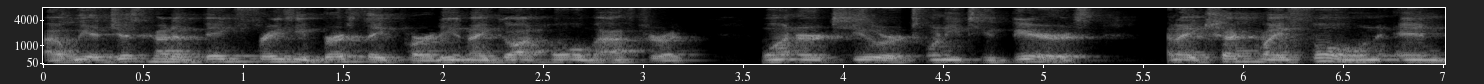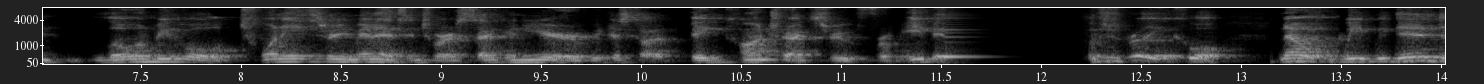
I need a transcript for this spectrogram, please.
Uh, we had just had a big Phrasee birthday party, and I got home after one or two or 22 beers, and I checked my phone, and lo and behold, 23 minutes into our second year, we just got a big contract through from eBay, which is really cool. Now, we, we did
